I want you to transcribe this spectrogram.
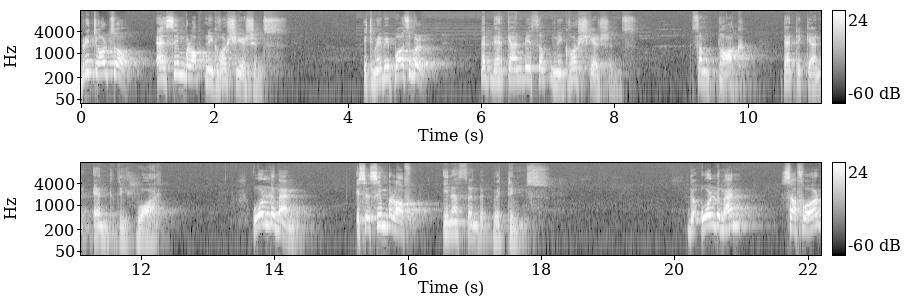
Bridge also a symbol of negotiations. It may be possible that there can be some negotiations, some talk that can end the war. Old man is a symbol of innocent victims. The old man suffered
